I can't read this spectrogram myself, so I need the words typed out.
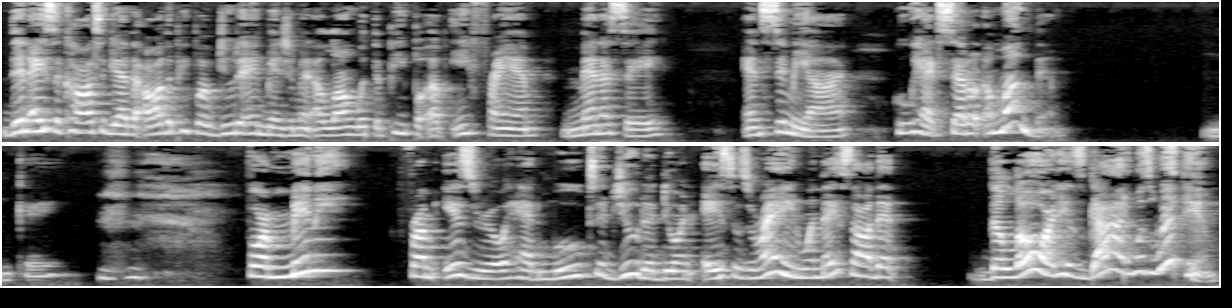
Then Asa called together all the people of Judah and Benjamin, along with the people of Ephraim, Manasseh, and Simeon, who had settled among them. Okay. For many from Israel had moved to Judah during Asa's reign when they saw that the Lord, his God, was with him.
